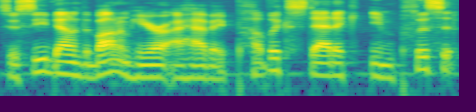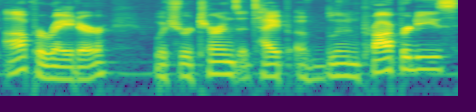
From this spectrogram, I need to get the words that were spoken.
So see down at the bottom here, I have a public static implicit operator, which returns a type of balloon properties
